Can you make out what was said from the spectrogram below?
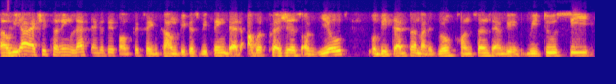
Uh, we are actually turning less negative on fixed income because we think that upward pressures on yields will be dampened by the growth concerns, and we, we do see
